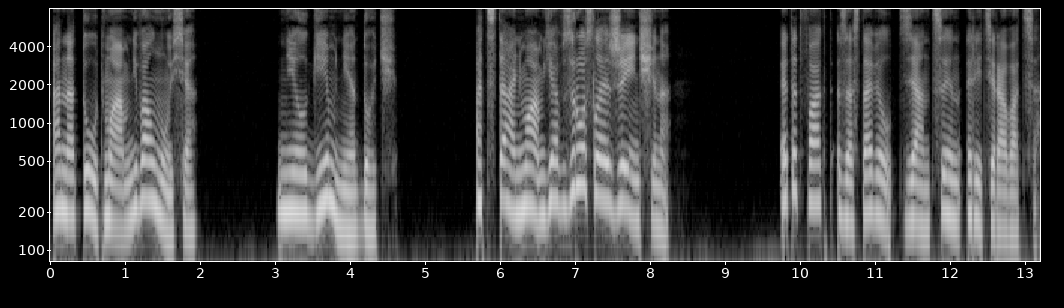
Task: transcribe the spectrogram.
Она тут, мам, не волнуйся. Не лги мне, дочь. Отстань, мам, я взрослая женщина. Этот факт заставил Цзян Цин ретироваться.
